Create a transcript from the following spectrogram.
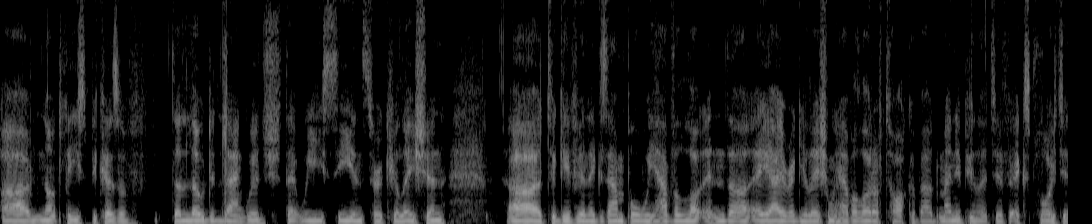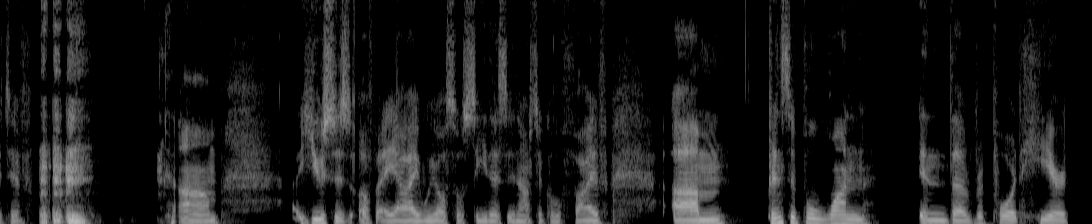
uh, not least because of the loaded language that we see in circulation. Uh, to give you an example, we have a lot in the AI regulation. We have a lot of talk about manipulative, exploitative. um, uses of AI. We also see this in Article 5. Um, principle 1 in the report here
